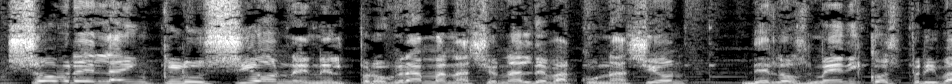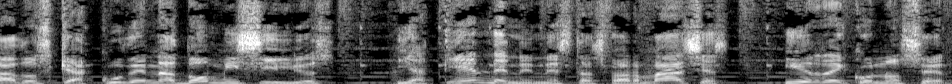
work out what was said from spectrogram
sobre la inclusión en el Programa Nacional de Vacunación de los médicos privados que acuden a domicilios y atienden en estas farmacias y reconocer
